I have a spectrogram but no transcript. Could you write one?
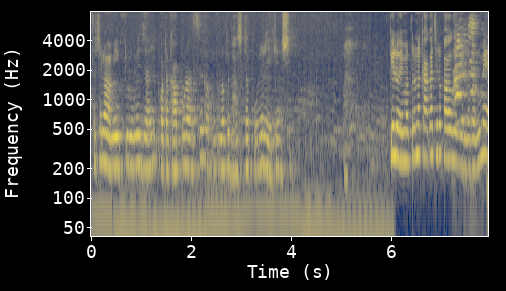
তো চলো, আমি একটু রুমে যাই, কটা কাপড় আছে, কাপড়গুলোকে ভাঁজটা করে রেখে আসি। কিলো এইমাত্র না কাকা ছিল কাকা করে গেল রুমে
